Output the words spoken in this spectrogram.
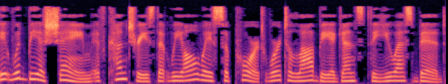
It would be a shame if countries that we always support were to lobby against the U.S. bid.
